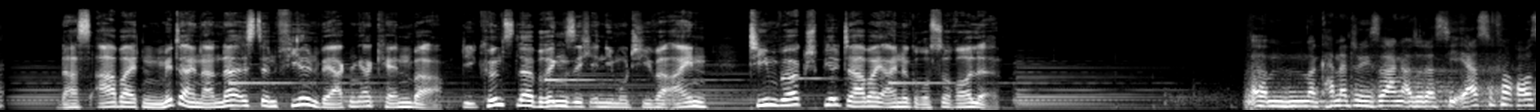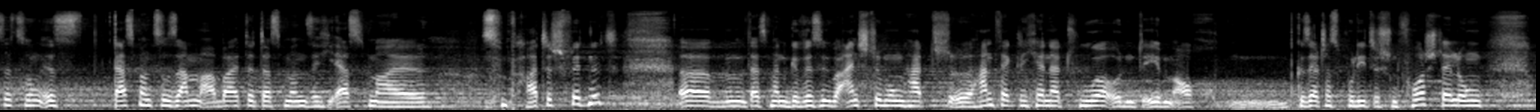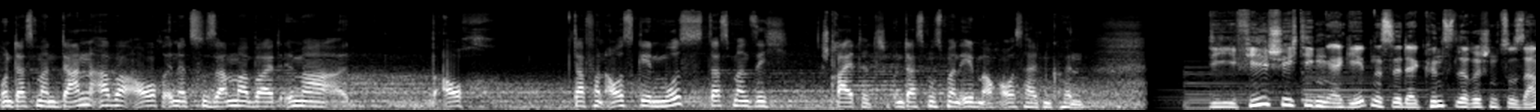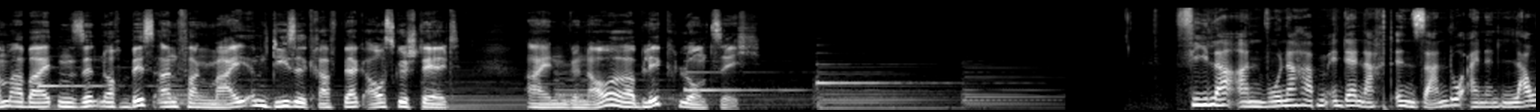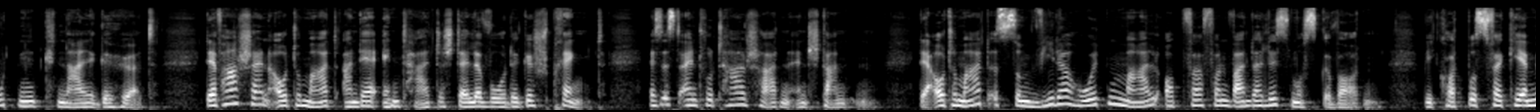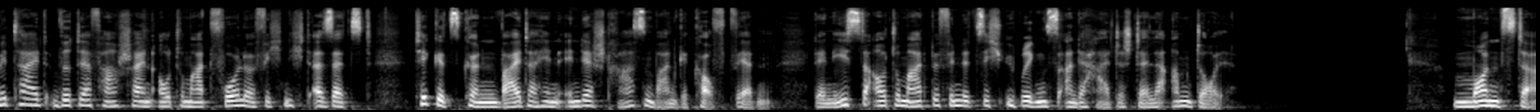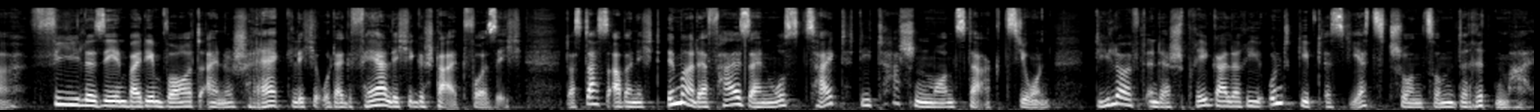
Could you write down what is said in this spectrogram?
Das Arbeiten miteinander ist in vielen Werken erkennbar. Die Künstler bringen sich in die Motive ein. Teamwork spielt dabei eine große Rolle. Ähm, man kann natürlich sagen, also dass die erste Voraussetzung ist, dass man zusammenarbeitet, dass man sich erstmal sympathisch findet, ähm, dass man gewisse Übereinstimmungen hat, äh, handwerklicher Natur und eben auch äh, gesellschaftspolitischen Vorstellungen und dass man dann aber auch in der Zusammenarbeit immer auch davon ausgehen muss, dass man sich streitet und das muss man eben auch aushalten können. Die vielschichtigen Ergebnisse der künstlerischen Zusammenarbeiten sind noch bis Anfang Mai im Dieselkraftwerk ausgestellt. Ein genauerer Blick lohnt sich. Viele Anwohner haben in der Nacht in Sando einen lauten Knall gehört. Der Fahrscheinautomat an der Endhaltestelle wurde gesprengt. Es ist ein Totalschaden entstanden. Der Automat ist zum wiederholten Mal Opfer von Vandalismus geworden. Wie Cottbus Verkehr mitteilt, wird der Fahrscheinautomat vorläufig nicht ersetzt. Tickets können weiterhin in der Straßenbahn gekauft werden. Der nächste Automat befindet sich übrigens an der Haltestelle am Doll. Monster. Viele sehen bei dem Wort eine schreckliche oder gefährliche Gestalt vor sich. Dass das aber nicht immer der Fall sein muss, zeigt die Taschenmonster-Aktion. Die läuft in der Spreegalerie und gibt es jetzt schon zum dritten Mal.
